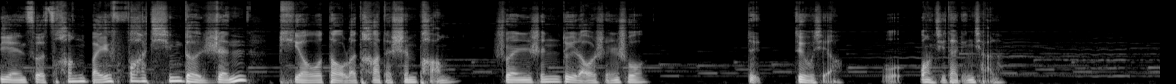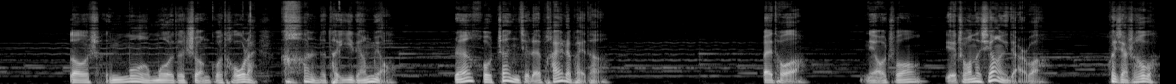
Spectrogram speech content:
脸色苍白发青的人飘到了他的身旁，转身对老陈说：“对，对不起啊，我忘记带零钱了。”老陈默默的转过头来看了他一两秒，然后站起来拍了拍他：“拜托，你要装也装的像一点吧，快下车吧。”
